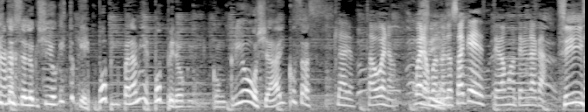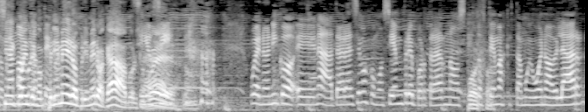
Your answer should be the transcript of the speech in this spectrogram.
esto es lo que yo digo, que esto que es pop, y para mí es pop, pero con criolla, hay cosas. Claro, está bueno. Bueno, Sí. cuando lo saques te vamos a tener acá. Sí, sí, cuente con. temas. Primero, primero acá, por Sí supuesto. Bueno, Nico, eh, nada, te agradecemos como siempre por traernos estos temas que está muy bueno hablar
